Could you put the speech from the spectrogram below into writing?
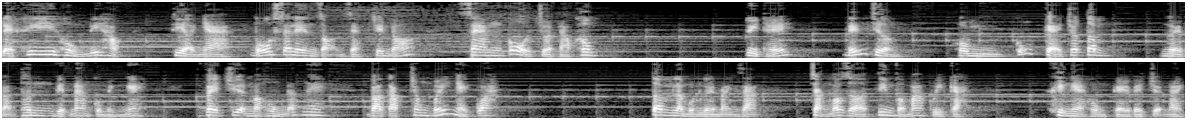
Để khi Hùng đi học thì ở nhà bố sẽ lên dọn dẹp trên đó xem có ổ chuột nào không. tùy thế, đến trường, Hùng cũng kể cho Tâm, người bạn thân Việt Nam của mình nghe, về chuyện mà Hùng đã nghe và gặp trong mấy ngày qua. Tâm là một người mạnh dạn, chẳng bao giờ tin vào ma quỷ cả. Khi nghe Hùng kể về chuyện này,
